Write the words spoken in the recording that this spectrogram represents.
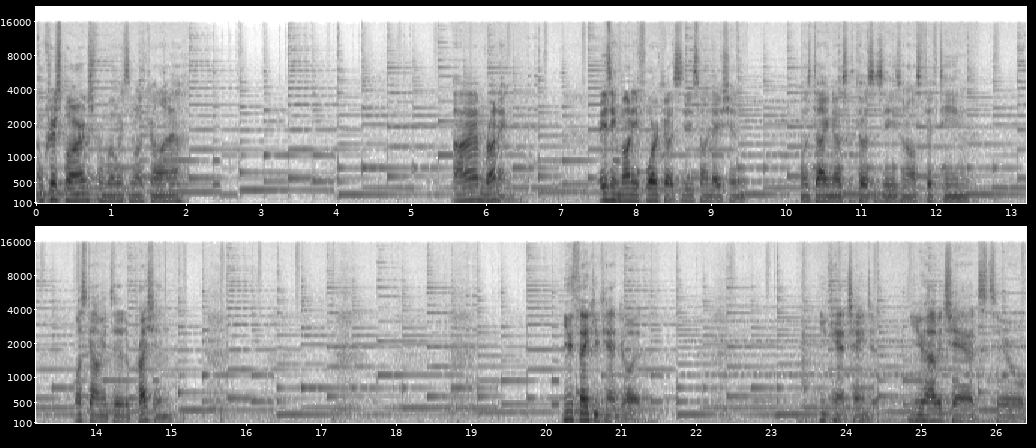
I'm Chris Barnes from Wilmington, North Carolina. I'm running. Raising money for Coats Disease Foundation. I was diagnosed with Coats disease when I was 15. What's got me to depression. You think you can't do it. You can't change it. You have a chance to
